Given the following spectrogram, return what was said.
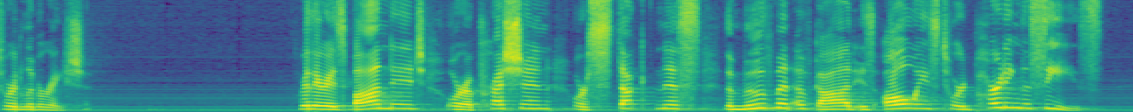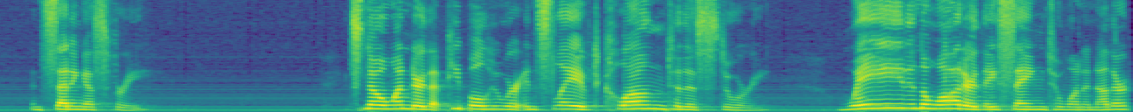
toward liberation. Where there is bondage or oppression or stuckness, the movement of God is always toward parting the seas and setting us free. It's no wonder that people who were enslaved clung to this story. Wade in the water, they sang to one another,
